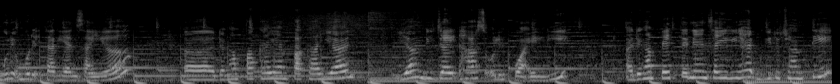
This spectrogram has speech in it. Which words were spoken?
murid-murid tarian saya uh, dengan pakaian-pakaian yang dijahit khas oleh Puan Eli uh, dengan pattern yang saya lihat begitu cantik,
